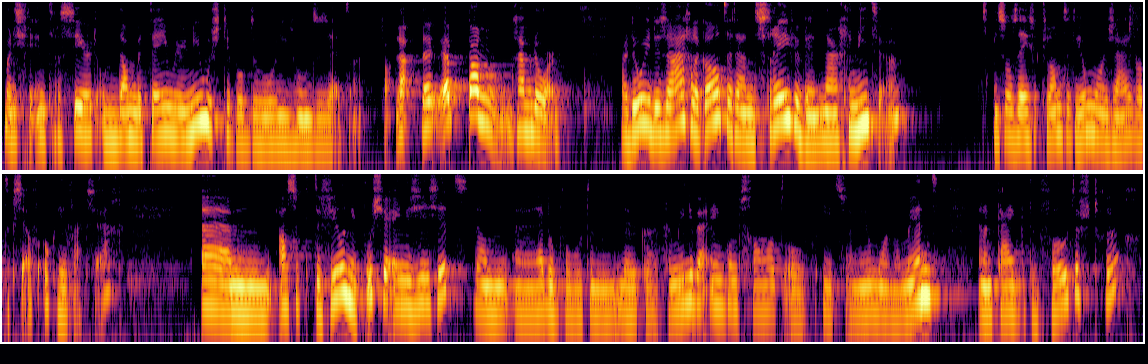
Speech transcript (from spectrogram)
Maar die is geïnteresseerd om dan meteen weer nieuwe stip op de horizon te zetten. Zo, nou, pam, gaan we door. Waardoor je dus eigenlijk altijd aan het streven bent naar genieten. En zoals deze klant het heel mooi zei, wat ik zelf ook heel vaak zeg. Um, als ik te veel in die pusher-energie zit, dan uh, heb ik bijvoorbeeld een leuke familiebijeenkomst gehad of iets, een heel mooi moment. En dan kijk ik de foto's terug.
